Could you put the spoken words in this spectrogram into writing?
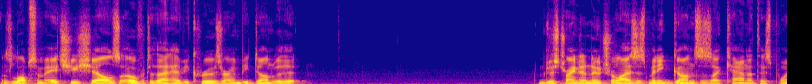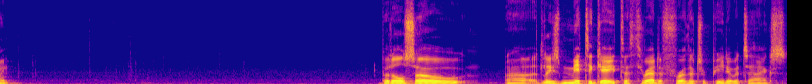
Let's lob some HE shells over to that heavy cruiser and be done with it. I'm just trying to neutralize as many guns as I can at this point. But also, uh, at least mitigate the threat of further torpedo attacks.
